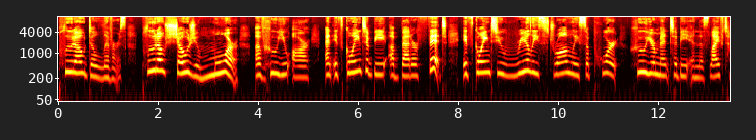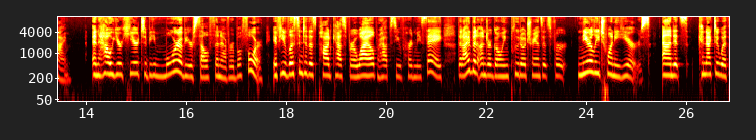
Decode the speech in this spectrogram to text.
Pluto delivers. Pluto shows you more of who you are, and it's going to be a better fit. It's going to really strongly support who you're meant to be in this lifetime and how you're here to be more of yourself than ever before. If you've listened to this podcast for a while, perhaps you've heard me say that I've been undergoing Pluto transits for nearly 20 years, and it's connected with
